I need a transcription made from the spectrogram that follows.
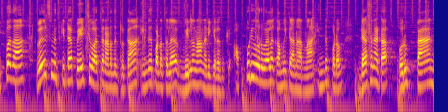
இப்போ தான் வில் ஸ்மித் கிட்ட பேச்சுவார்த்தை நடந்துட்டுருக்கான். இந்த படத்தில் வில்லனாக நடிக்கிறதுக்கு. அப்படி ஒரு வேளை கமிட் ஆனார்னா இந்த படம் டெஃபினட்டாக ஒரு பேன்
